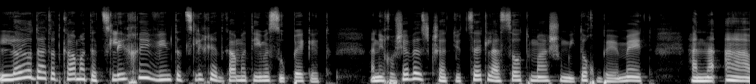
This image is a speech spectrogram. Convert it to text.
לא יודעת עד כמה תצליחי, ואם תצליחי עד כמה תהיי מסופקת. אני חושבת שכשאת יוצאת לעשות משהו מתוך באמת הנאה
